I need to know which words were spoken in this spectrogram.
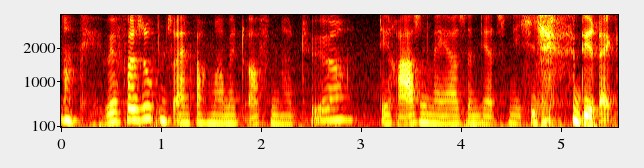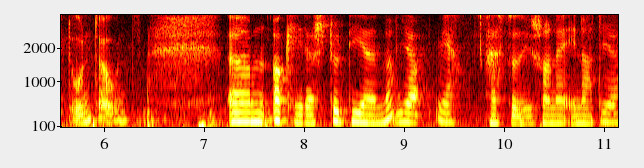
Okay, wir versuchen es einfach mal mit offener Tür. Die Rasenmäher sind jetzt nicht direkt unter uns. Ähm, okay, das Studieren, ne? Ja. Ja. Hast du dich schon erinnert? Ja.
